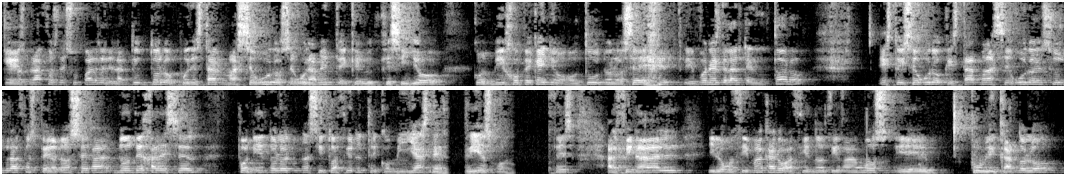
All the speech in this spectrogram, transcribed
que los brazos de su padre delante de un toro puede estar más seguro, seguramente, que, que si yo con mi hijo pequeño, o tú, no lo sé, te pones delante de un toro, estoy seguro que está más seguro en sus brazos, pero no, no deja de ser poniéndolo en una situación, entre comillas, de riesgo. Entonces, al final, y luego encima, claro, haciendo, digamos, eh, publicándolo,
